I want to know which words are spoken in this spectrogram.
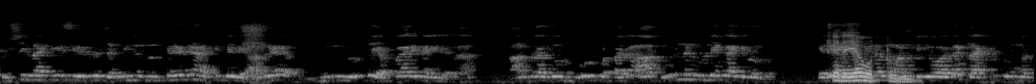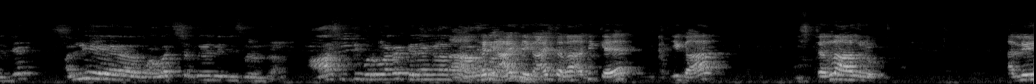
ಕೃಷಿ ಇಲಾಖೆಗೆ ಸೇರಿದ ಜಮೀನು ಅಂತ ಹೇಳಿ ಹಾಕಿದ್ದೇವೆ. ಆದ್ರೆ ನಿಮ್ಮ ವಿರುದ್ಧ ಎಫ್ ಐ ಆರ್ ಏನಾಗಿದೆಯಲ್ಲ ಕಾಂತರಾಜ್ ಅವರು ದೂರು ಕೊಟ್ಟಾಗ ಆ ದೂರಿನಲ್ಲಿ ಉಲ್ಲೇಖ ಆಗಿರೋದು ಕೆರೆಯ. ಮಣ್ಣು ತೆಗೆಯುವಾಗ ಟ್ರ್ಯಾಕ್ಟರ್ ತಗೊಂಡ್ಬಂದಿದ್ದೆ. ಅಲ್ಲಿ ಅವತ್ ಶಬ್ದಗಳನ್ನ ನಿಲ್ಲಿಸಿದ್ರು ಅಂತ. ಆ ಸುದ್ದಿ ಬರುವಾಗ ಕೆರೆ ಅಂಗಳ ಸರಿ ಆಯ್ತು ಈಗ ಆಯ್ತಲ್ಲ. ಅದಕ್ಕೆ ಈಗ ಇಷ್ಟೆಲ್ಲ ಆದ್ರು ಅಲ್ಲಿ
